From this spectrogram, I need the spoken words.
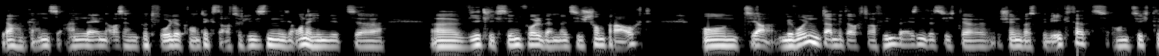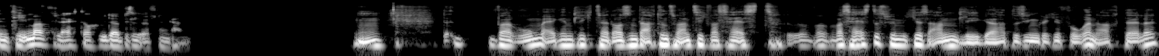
ja, ganz Anleihen aus einem Portfolio-Kontext auszuschließen, ist ohnehin nicht äh, äh, wirklich sinnvoll, weil man sie schon braucht. Und ja, wir wollen damit auch darauf hinweisen, dass sich da schön was bewegt hat und sich dem Thema vielleicht auch wieder ein bisschen öffnen kann. Mhm warum eigentlich 2028? Was heißt, was heißt das für mich als Anleger? Hat das irgendwelche Vor- und Nachteile?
